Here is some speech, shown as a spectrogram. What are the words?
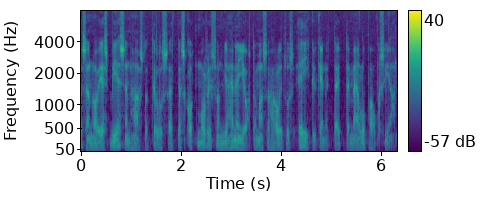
sanoi SBSn haastattelussa, että Scott Morrison ja hänen johtamansa hallitus ei kykene täyttämään lupauksiaan.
